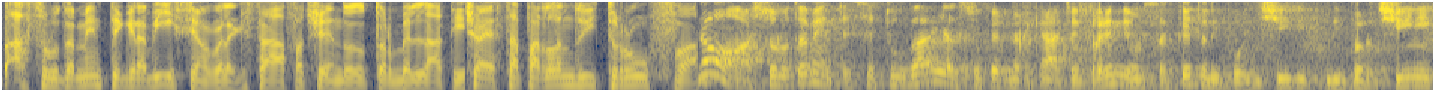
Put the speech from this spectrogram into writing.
assolutamente gravissima quella che sta facendo dottor Bellati, cioè sta parlando di truffa. No, assolutamente, se tu vai al supermercato e prendi un sacchetto di porcini, di porcini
